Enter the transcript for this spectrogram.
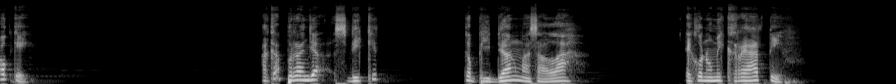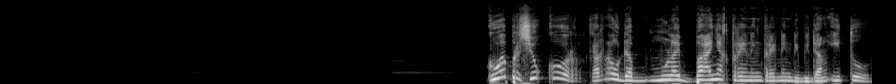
Oke, agak beranjak sedikit ke bidang masalah ekonomi kreatif. Gue bersyukur karena udah mulai banyak training-training di bidang itu.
